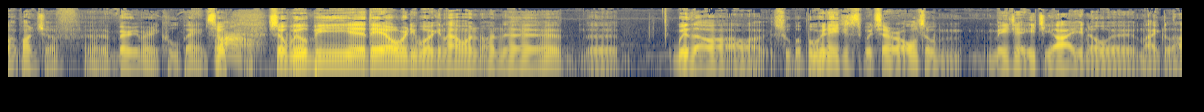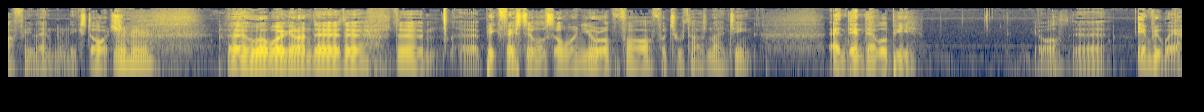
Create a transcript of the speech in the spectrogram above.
a bunch of uh, very very cool bands. So Wow. so we'll be uh, they're already working now on on uh, uh, with our our super booking agents, which are also major AGI. You know, uh, Michael Arfin and Nick Storch. Mm-hmm. Uh, who are working on the the, the uh, big festivals over in Europe for, for 2019, and then there will be, you uh, everywhere.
